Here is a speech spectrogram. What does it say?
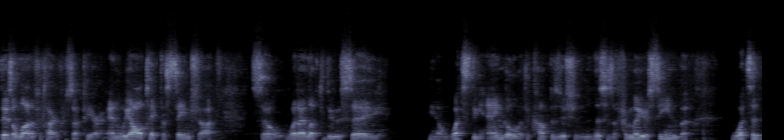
there's a lot of photographers up here, and we all take the same shot. So what I love to do is say, you know, what's the angle or the composition? This is a familiar scene, but what's a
